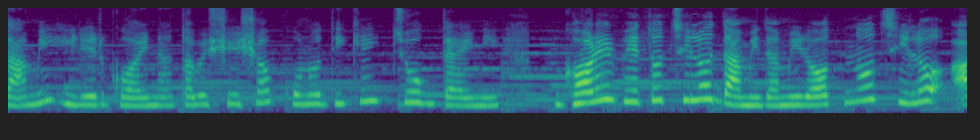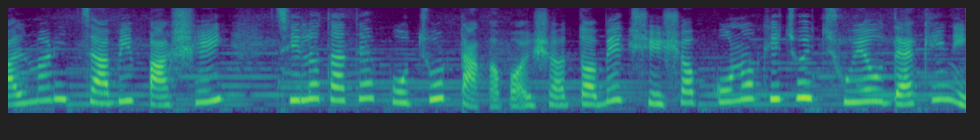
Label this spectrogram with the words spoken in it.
দামি হীরের গয়না, তবে সেসব কোনো দিকেই চোখ দেয়নি। ঘরের ভেতর ছিল দামি দামি রত্ন, ছিল আলমারির চাবি, পাশেই ছিল তাতে প্রচুর টাকা পয়সা তবে সেসব কোনো কিছুই ছুঁয়েও দেখেনি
